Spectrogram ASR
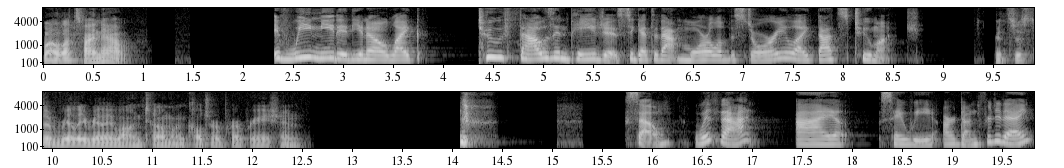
well, let's find out. if we needed you know like 2000 pages to get to that moral of the story like that's too much It's just a really, really long tome on cultural appropriation. So, with that, I say we are done for today.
